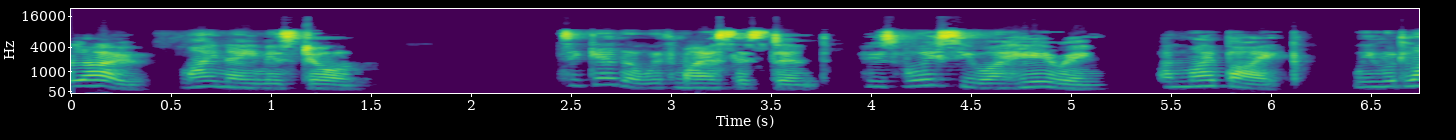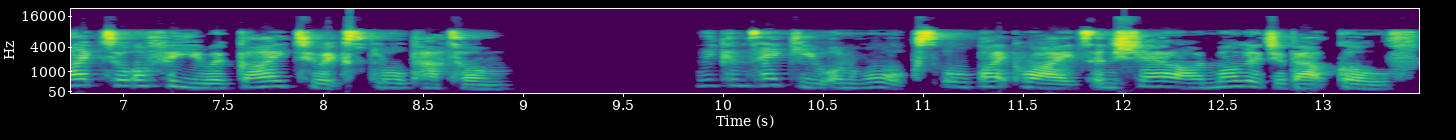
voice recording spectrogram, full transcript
Hello, my name is John. Together with my assistant, whose voice you are hearing, and my bike, we would like to offer you a guide to explore Patong. We can take you on walks or bike rides and share our knowledge about golf,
